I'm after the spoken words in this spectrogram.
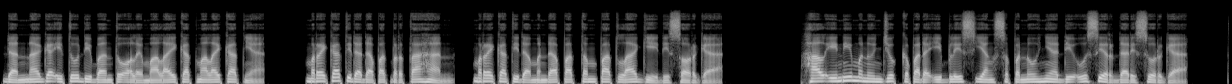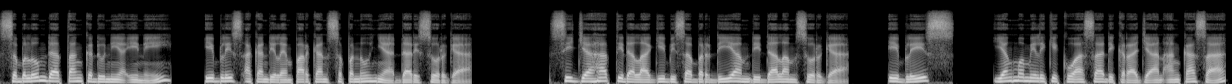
dan naga itu dibantu oleh malaikat-malaikatnya, mereka tidak dapat bertahan, mereka tidak mendapat tempat lagi di sorga. Hal ini menunjuk kepada iblis yang sepenuhnya diusir dari surga. Sebelum datang ke dunia ini, iblis akan dilemparkan sepenuhnya dari surga. Si jahat tidak lagi bisa berdiam di dalam surga. Iblis, yang memiliki kuasa di kerajaan angkasa,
